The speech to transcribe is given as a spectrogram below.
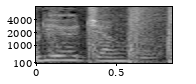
Audio Jungle.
